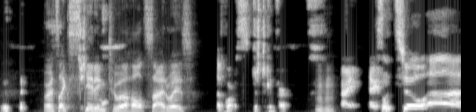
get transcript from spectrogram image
or it's like skidding to a halt sideways. Of course, just to confirm. hmm Excellent. So, uh,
